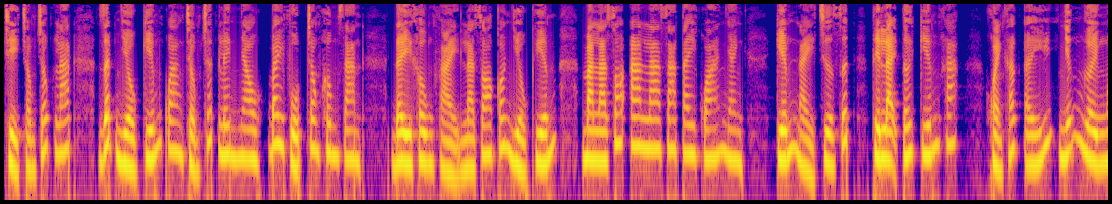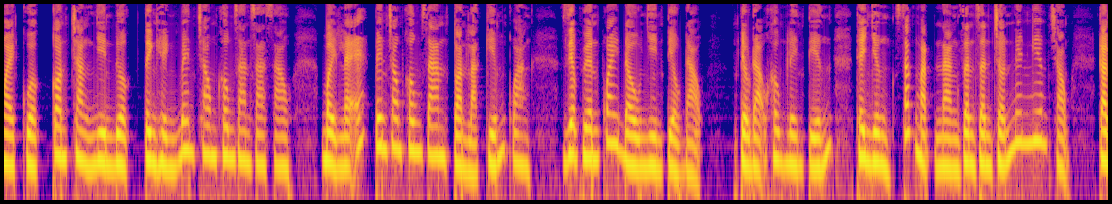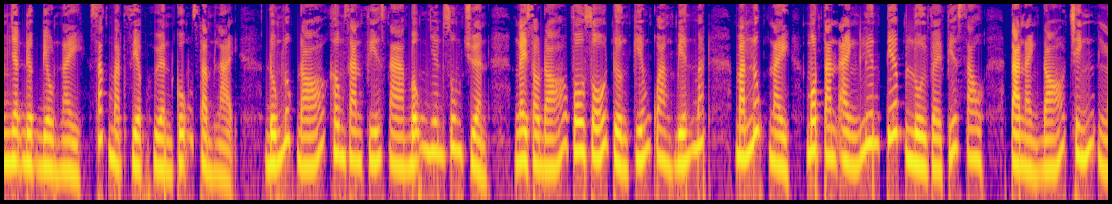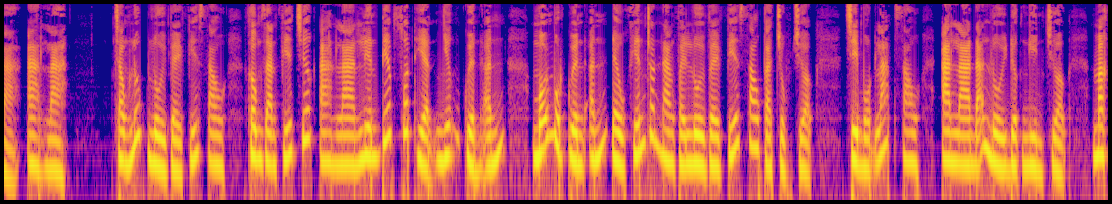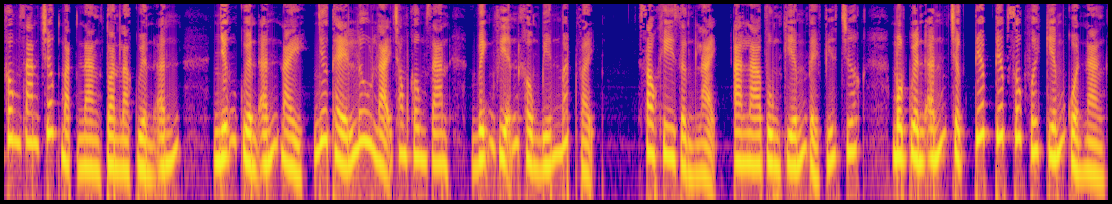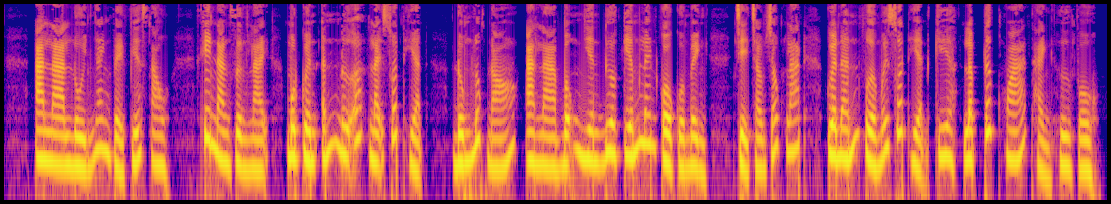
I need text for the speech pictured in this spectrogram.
chỉ trong chốc lát, rất nhiều kiếm quang chồng chất lên nhau, bay vụt trong không gian. Đây không phải là do có nhiều kiếm, mà là do A-la ra tay quá nhanh. Kiếm này chưa dứt, thì lại tới kiếm khác. Khoảnh khắc ấy, những người ngoài cuộc còn chẳng nhìn được tình hình bên trong không gian ra sao. Bởi lẽ bên trong không gian toàn là kiếm quang. Diệp Huyền quay đầu nhìn tiểu đạo. Tiểu đạo không lên tiếng, thế nhưng sắc mặt nàng dần dần trở nên nghiêm trọng. Cảm nhận được điều này, sắc mặt Diệp Huyền cũng sầm lại. Đúng lúc đó, không gian phía xa bỗng nhiên rung chuyển. Ngay sau đó, vô số đường kiếm quang biến mất. Mà lúc này, một tàn ảnh liên tiếp lùi về phía sau. Tàn ảnh đó chính là A-La. Trong lúc lùi về phía sau, không gian phía trước A-La liên tiếp xuất hiện những quyền ấn. Mỗi một quyền ấn đều khiến cho nàng phải lùi về phía sau cả chục trượng. Chỉ một lát sau, A-La đã lùi được nghìn trượng, mà không gian trước mặt nàng toàn là quyền ấn. Những quyền ấn này như thể lưu lại trong không gian, vĩnh viễn không biến mất vậy. Sau khi dừng lại, Ala vung vùng kiếm về phía trước. Một quyền ấn trực tiếp tiếp xúc với kiếm của nàng. Ala lùi nhanh về phía sau. Khi nàng dừng lại, một quyền ấn nữa lại xuất hiện. Đúng lúc đó, Ala bỗng nhiên đưa kiếm lên cổ của mình. Chỉ trong chốc lát, quyền ấn vừa mới xuất hiện kia lập tức hóa thành hư vô.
